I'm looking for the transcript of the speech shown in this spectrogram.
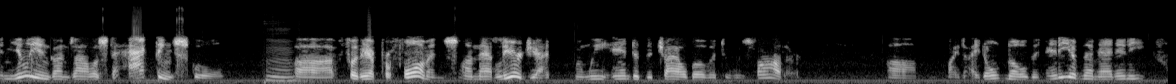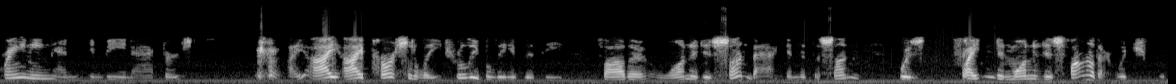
and Elian Gonzalez to acting school hmm. uh, for their performance on that Learjet when we handed the child over to his father. Um, I, I don't know that any of them had any training in, in being actors. I, I, I personally truly believe that the father wanted his son back and that the son was frightened and wanted his father, which would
